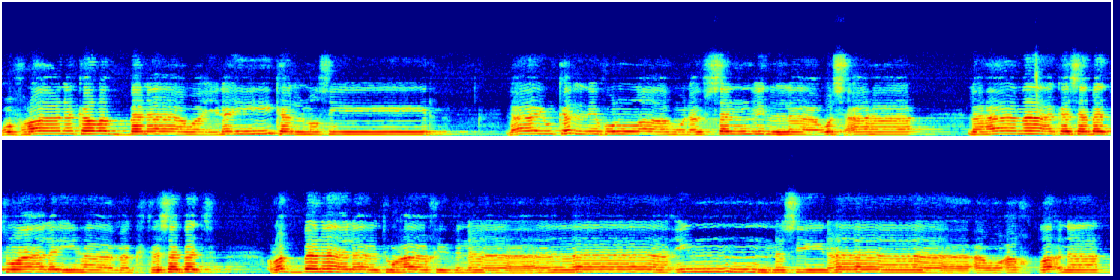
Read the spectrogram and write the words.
غفرانك ربنا وإليك المصير. لا يكلف الله نفسا إلا وسعها. لها ما كسبت وعليها ما اكتسبت. ربنا لا تآخذنا إن نسينا أو أخطأنا.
